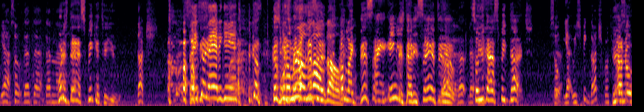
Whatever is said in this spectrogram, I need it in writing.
yeah, so that, that then uh, What is Dad speaking to you? Dutch. Say, say it again. Because because when It's I'm real here listening, though. I'm like, this ain't English that he's saying to him. no, no. So you guys speak Dutch. So yeah, we speak Dutch, but Do y'all also, know?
